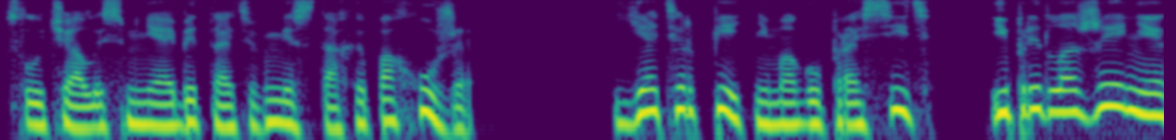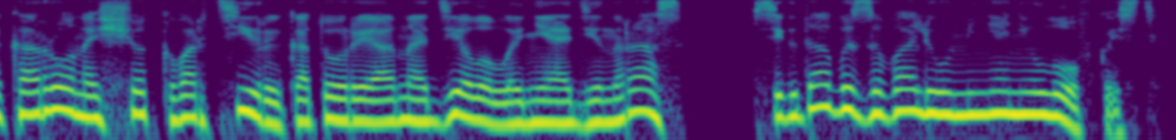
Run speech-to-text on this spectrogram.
случалось мне обитать в местах и похуже. Я терпеть не могу просить, и предложения Каро насчет квартиры, которые она делала не один раз, всегда вызывали у меня неловкость.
